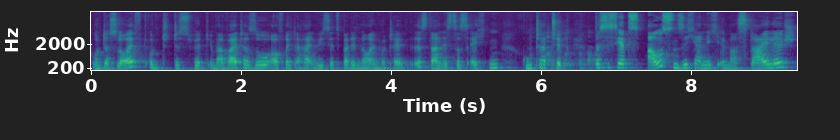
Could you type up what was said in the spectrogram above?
und das läuft und das wird immer weiter so aufrechterhalten, wie es jetzt bei den neuen Hotels ist, dann ist das echt ein guter Tipp. Das ist jetzt außen sicher nicht immer stylisch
